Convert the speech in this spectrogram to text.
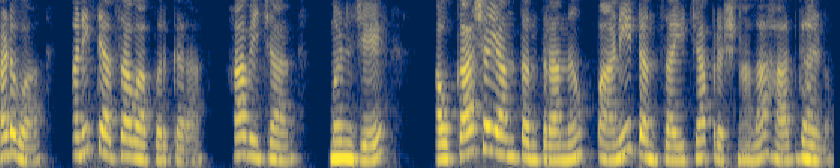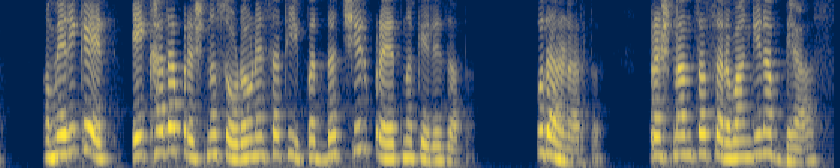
अडवा आणि त्याचा वापर करा हा विचार म्हणजे अवकाशयान तंत्रानं पाणी टंचाईच्या प्रश्नाला हात घालणं. अमेरिकेत एखादा प्रश्न सोडवण्यासाठी पद्धतशीर प्रयत्न केले जातात. उदाहरणार्थ, प्रश्नांचा सर्वांगीण अभ्यास,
